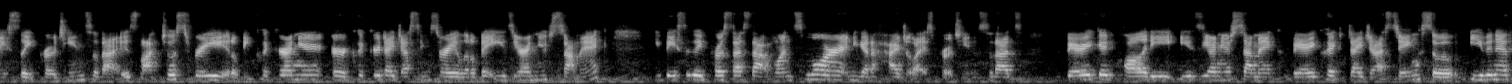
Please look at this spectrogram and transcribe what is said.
isolate protein. So that is lactose free. It'll be quicker on your or quicker digesting, sorry, a little bit easier on your stomach. You basically process that once more and you get a hydrolyzed protein. So that's very good quality, easy on your stomach, very quick digesting. So even if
